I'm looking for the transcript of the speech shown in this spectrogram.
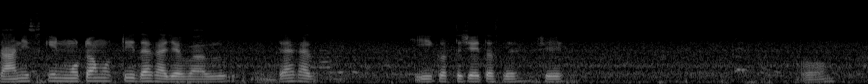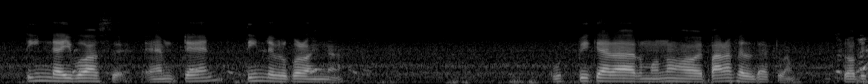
গান স্কিন মোটামুটি দেখা যায় ভালো। দেখা কি করতে চাইতেছে, সে ও, তিন ডাইভও আছে এম টেন তিন লেভেল করাই না। উডপিকার আর মনে হয় পারাফেল দেখলাম, সবই।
